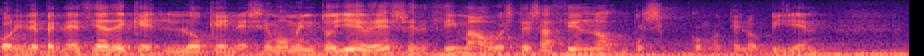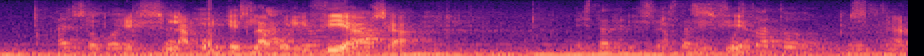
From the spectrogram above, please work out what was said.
Con independencia de que lo que en ese momento lleves encima o estés haciendo, pues como te lo pillen, eso es la, es policía. O sea, Está, es la estás policía. dispuesta a todo. decir. claro.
